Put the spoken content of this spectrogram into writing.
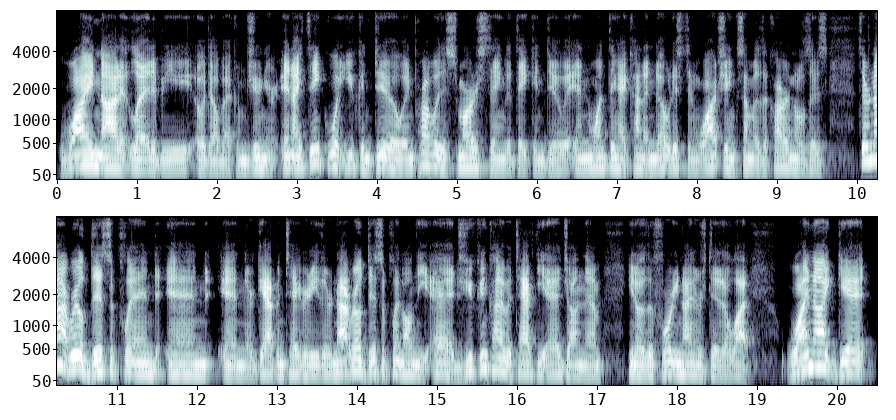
why not it let it be Odell Beckham Jr.? And I think what you can do, and probably the smartest thing that they can do, and one thing I kind of noticed in watching some of the Cardinals is they're not real disciplined in in their gap integrity. They're not real disciplined on the edge. You can kind of attack the edge on them. You know, the 49ers did it a lot. Why not get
